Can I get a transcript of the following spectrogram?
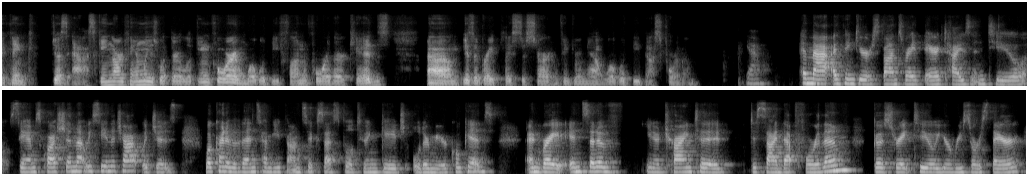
I think just asking our families what they're looking for and what would be fun for their kids um, is a great place to start and figuring out what would be best for them. Yeah. And Matt, I think your response right there ties into Sam's question that we see in the chat, which is what kind of events have you found successful to engage older miracle kids? And right, instead of, you know, trying to decide that for them, go straight to your resource there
